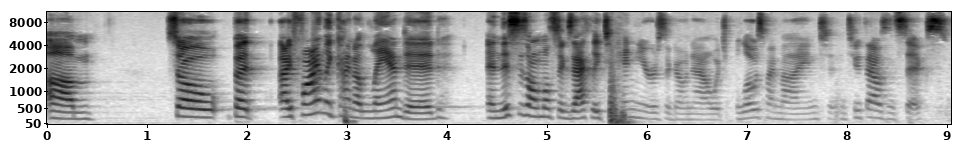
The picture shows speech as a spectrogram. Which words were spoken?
Um, so, but I finally kind of landed and this is almost exactly 10 years ago now, which blows my mind, in 2006,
